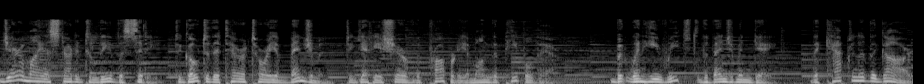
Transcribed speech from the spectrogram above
Jeremiah started to leave the city to go to the territory of Benjamin to get his share of the property among the people there. But when he reached the Benjamin gate, the captain of the guard,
